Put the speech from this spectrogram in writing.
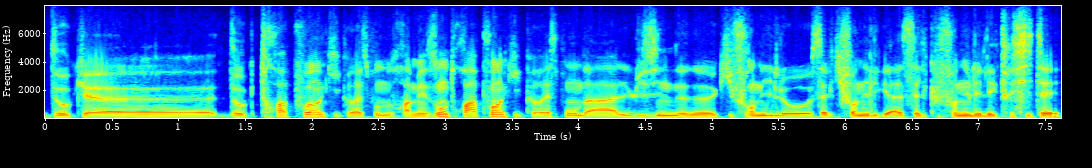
donc euh, donc trois points qui correspondent aux trois maisons trois points qui correspondent à l'usine euh, qui fournit l'eau celle qui fournit le gaz celle qui fournit l'électricité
